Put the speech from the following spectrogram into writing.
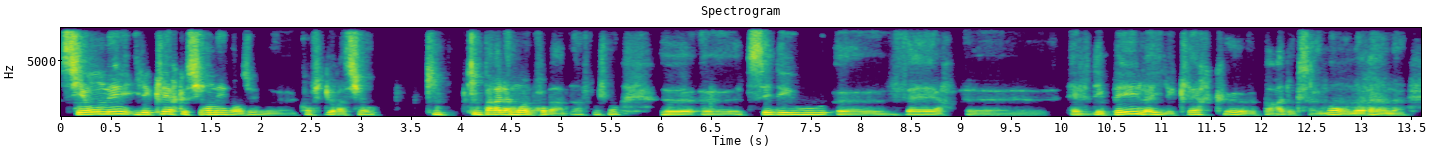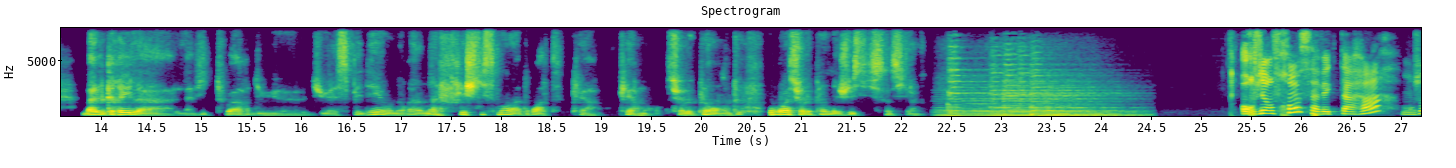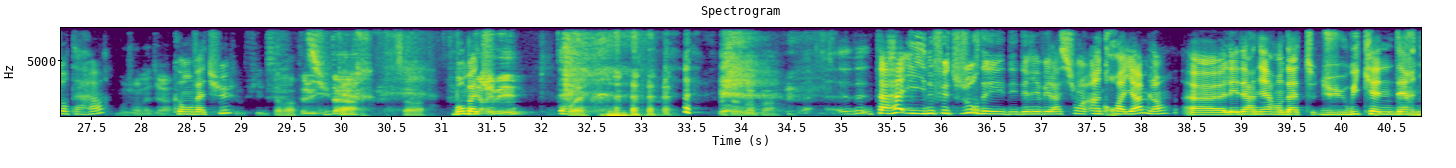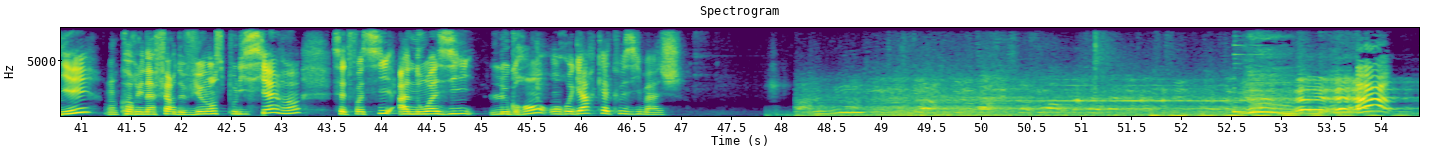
Si on est, il est clair que si on est dans une configuration qui, me paraît la moins probable, hein, franchement, euh, euh, CDU euh, vers FDP, là, il est clair que paradoxalement, on aurait un, malgré la, victoire du, SPD, on aurait un infléchissement à droite, clairement, sur le plan, au moins sur le plan de la justice sociale. On revient en France avec Taha. Bonjour Taha. Bonjour Nadia. Comment vas-tu? Ça va. Super. Ça va. Bon bah. Tu... Ouais. Mais ça se voit pas. Taha, il nous fait toujours des, révélations incroyables. Hein. Euh, les dernières en date du week-end dernier. Encore une affaire de violence policière. Hein. Cette fois-ci à Noisy-le-Grand. On regarde quelques images.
